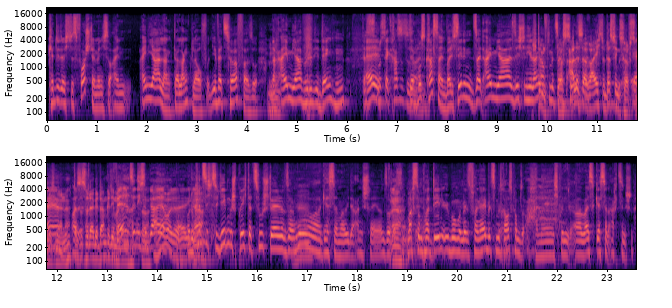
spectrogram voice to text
könnt ihr euch das vorstellen, wenn ich so ein, ein Jahr lang da langlaufe und ihr werdet Surfer so und nach einem Jahr würdet ihr denken, Das ey, muss der krasseste der sein. muss krass sein, weil ich sehe den seit einem Jahr sehe ich den hier langlaufen mit du seinem hast alles erreicht und deswegen surfst du Ja, nicht ja. mehr, ne? Das ist so der Gedanke, den man Wellen dann sind hat, nicht so geil heute. ey. Und du Ja. kannst dich zu jedem Gespräch dazustellen und sagen, oh, gestern mal wieder anstrengend und so. Machst so ein paar Dehnübungen und wenn sie fragen, hey, willst du mit rauskommen? So, ah nee, ich bin, ah, weißt du, gestern 18 Stunden.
